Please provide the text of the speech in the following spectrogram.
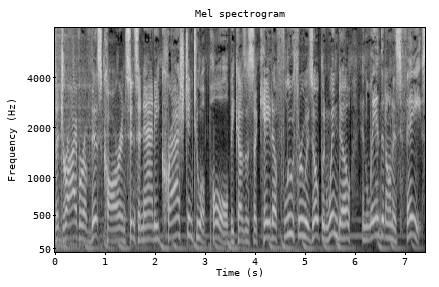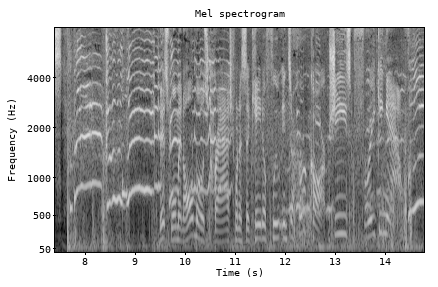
The driver of this car in Cincinnati crashed into a pole because a cicada flew through his open window and landed on his face. This woman almost crashed when a cicada flew into her car. She's freaking out.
